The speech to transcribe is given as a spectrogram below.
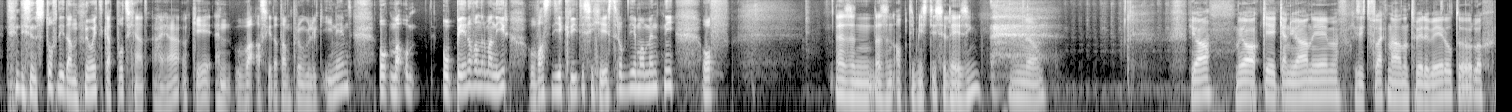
dit is een stof die dan nooit kapot gaat. Ah ja, oké. En wat als je dat dan per ongeluk inneemt? Op, maar op, op een of andere manier was die kritische geest er op die moment niet. Of Dat, is een, dat is een optimistische lezing. Ja. Ja, ja oké, ik kan u aannemen. Je zit vlak na de Tweede Wereldoorlog.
